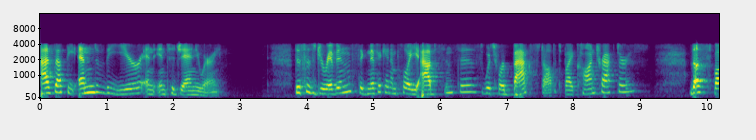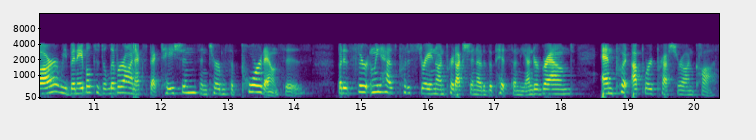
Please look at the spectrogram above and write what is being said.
as at the end of the year and into January. This has driven significant employee absences, which were backstopped by contractors. Thus far, we've been able to deliver on expectations in terms of poured ounces, but it certainly has put a strain on production out of the pits and the underground and put upward pressure on costs.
